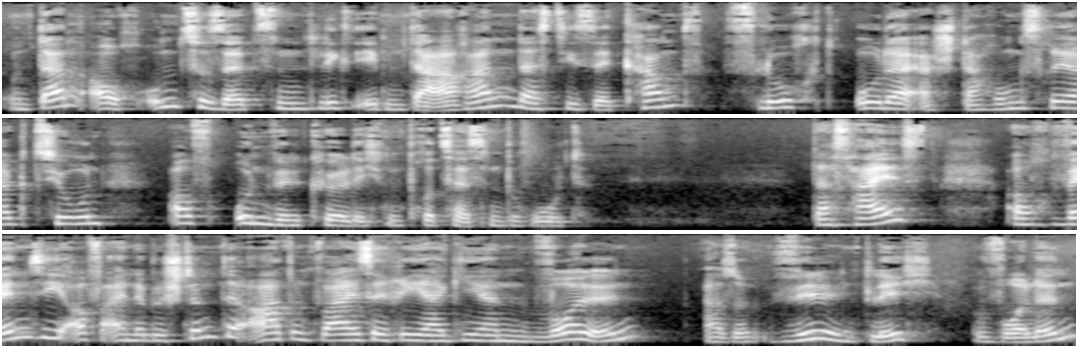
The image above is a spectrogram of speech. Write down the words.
und dann auch umzusetzen, liegt eben daran, dass diese Kampf-, Flucht- oder Erstarrungsreaktion auf unwillkürlichen Prozessen beruht. Das heißt, auch wenn Sie auf eine bestimmte Art und Weise reagieren wollen, also willentlich wollen,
